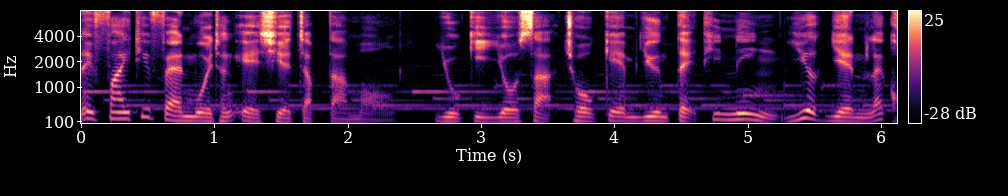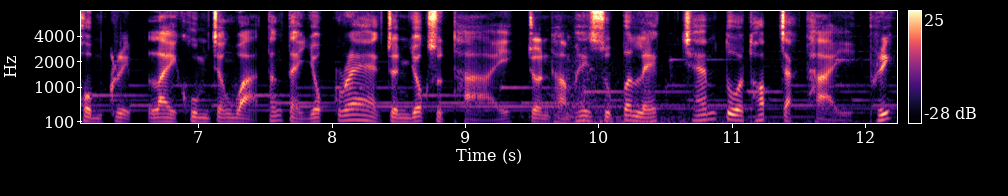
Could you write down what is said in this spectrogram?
ในไฟที่แฟนมวยทั้งเอเชียจับตามอง ยูกิโยสะโชว์เกมยืนเตะที่นิ่ง เยือกเย็นและคมกริบไล่คุมจังหวะตั้งแต่ยกแรกจนยกสุดท้าย จนทำให้ซูเปอร์เล็ก แชมป์ตัวท็อปจากไทย พลิก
